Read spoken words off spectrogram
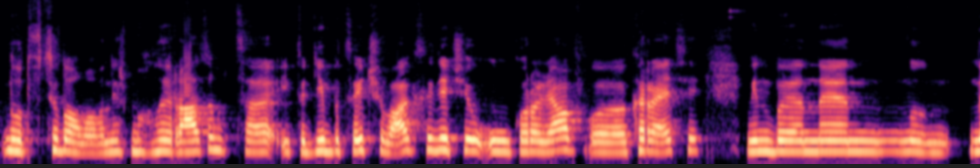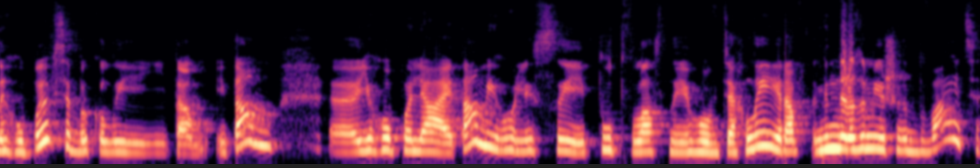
ну, в цілому вони ж могли разом це, і тоді би цей чувак, сидячи у короля в е, кареті, він би не ну, не губився би, коли і там і там е, його поля, і там його ліси, і тут, власне, його вдягли. і рап... Він не розуміє, що відбувається.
